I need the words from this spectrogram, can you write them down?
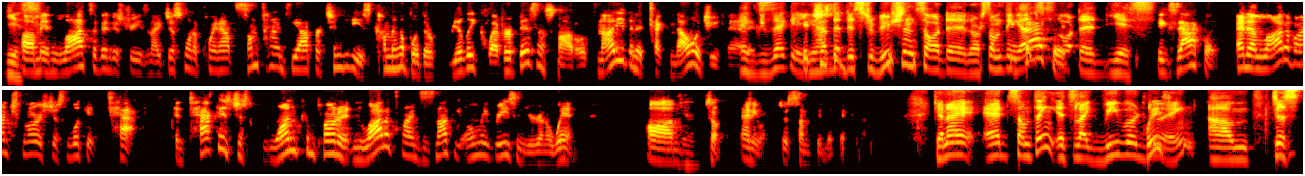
yes. um, in lots of industries. And I just want to point out sometimes the opportunity is coming up with a really clever business model. It's not even a technology advantage. Exactly. It's you have the a, distribution sorted or something exactly. else sorted. Yes. Exactly. And a lot of entrepreneurs just look at tech. And tech is just one component. And a lot of times it's not the only reason you're going to win. Um, yeah. So anyway, just something to think about. Can I add something? It's like we were Please. doing um, just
